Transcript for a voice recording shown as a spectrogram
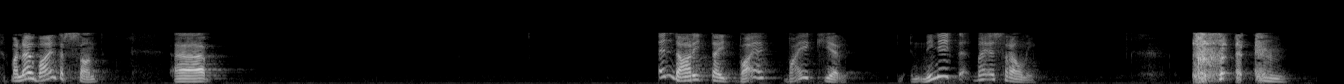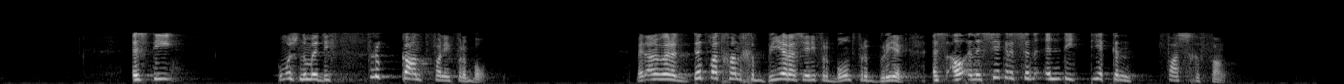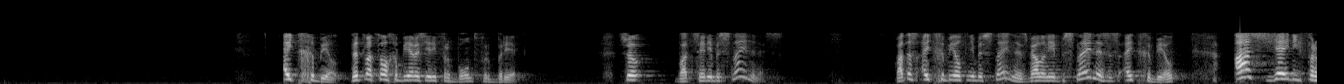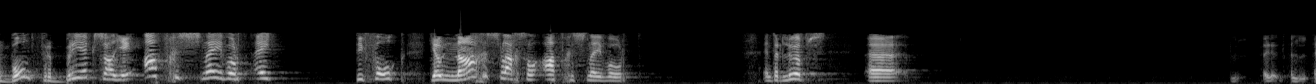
Maar nou baie interessant. Uh In daardie tyd baie baie keer nie net by Israel nie. is die kom ons noem dit die vloekkant van die verbond. Met ander woorde, dit wat gaan gebeur as jy die verbond verbreek, is al in 'n sekere sin in die teken vasgevang. Uitgebeeld. Dit wat sal gebeur as jy die verbond verbreek. So, wat sê die besnydenis? Wat is uitgebeeld in die besnydenis? Wel in die besnydenis is uitgebeeld as jy die verbond verbreek, sal jy afgesny word uit die volk, jou nageslag sal afgesny word. En terloops uh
